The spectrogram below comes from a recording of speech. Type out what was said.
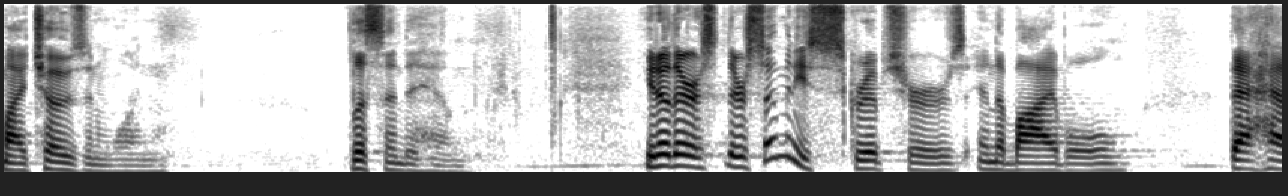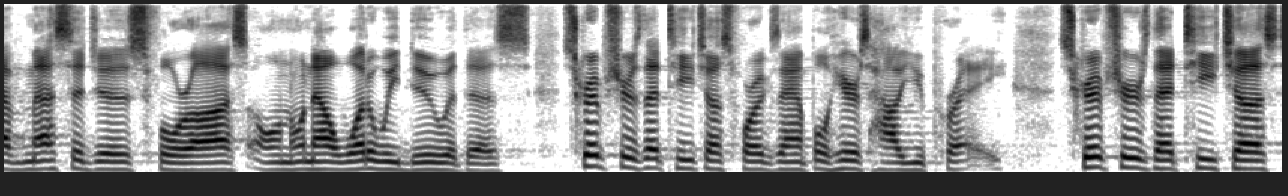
my chosen one. Listen to him. You know, there's, there's so many scriptures in the Bible that have messages for us on now what do we do with this? Scriptures that teach us, for example, here's how you pray. Scriptures that teach us,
